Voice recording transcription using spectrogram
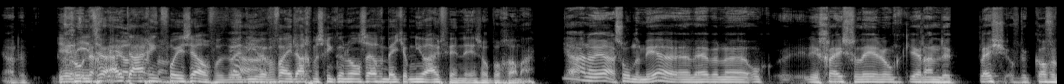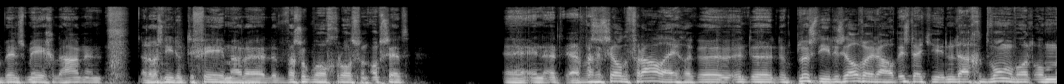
Ja, dat, Je, het is een uitdaging voor jezelf. Die, waarvan je dacht, misschien kunnen we onszelf een beetje opnieuw uitvinden in zo'n programma. Ja, nou ja, zonder meer. Eh, We hebben eh, ook in het grijs verleden ook een keer aan de Clash of de coverbands meegedaan. En nou, dat was niet op tv, maar eh, dat was ook wel groot van opzet. En het, ja, het was hetzelfde verhaal eigenlijk. De, de plus die je er zelf uit haalt, is dat je inderdaad gedwongen wordt om,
